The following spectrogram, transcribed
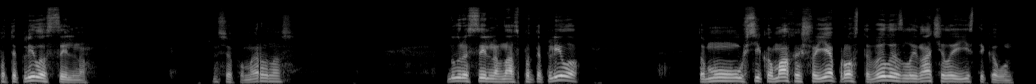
потепліло сильно. Все, помер у нас. Дуже сильно в нас потепліло. Тому усі комахи, що є, просто вилезли і почали їсти кавун.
